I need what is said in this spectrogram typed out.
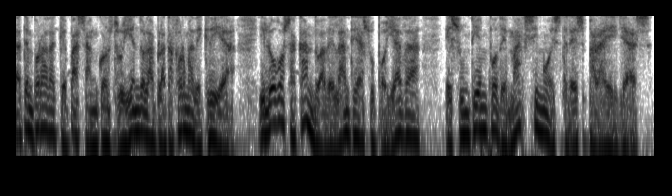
La temporada que pasan construyendo la plataforma de cría y luego sacando adelante a su pollada es un tiempo de máximo estrés para ellas.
